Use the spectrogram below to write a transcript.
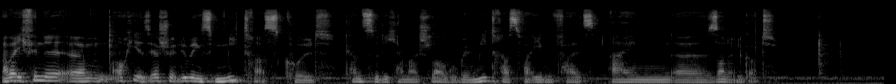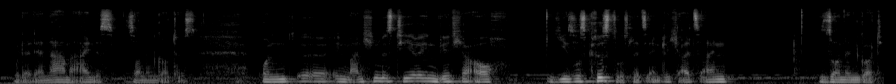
Aber ich finde ähm, auch hier sehr schön, übrigens Mithras-Kult, kannst du dich ja mal schlau googeln. Mithras war ebenfalls ein äh, Sonnengott oder der Name eines Sonnengottes. Und äh, in manchen Mysterien wird ja auch Jesus Christus letztendlich als ein Sonnengott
